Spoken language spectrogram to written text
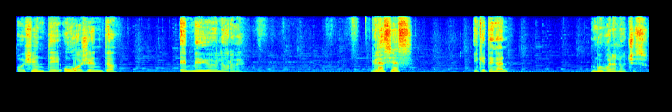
oyente u oyenta en medio del orbe. Gracias y que tengan muy buenas noches.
